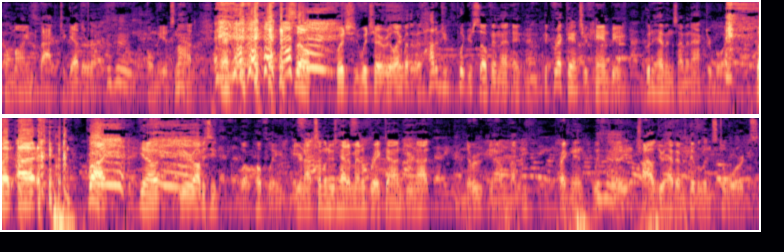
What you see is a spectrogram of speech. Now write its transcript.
her mind back together. Mhm. Only it's not. so, which which I really like about that. How did you put yourself in that? And the correct answer can be, "Good heavens, I'm an actor, boy." But uh, but you know, you're obviously well. Hopefully, you're not someone who's had a mental breakdown. You're not never you know not been pregnant with Mhm. a child you have ambivalence towards.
